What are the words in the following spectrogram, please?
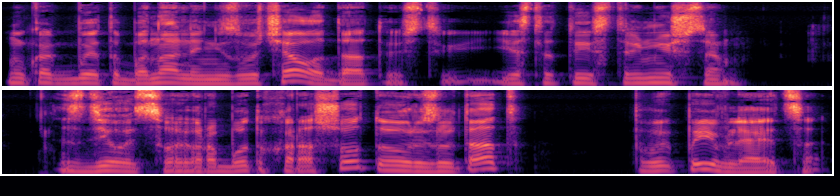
Ну, как бы это банально не звучало, да, то есть, если ты стремишься сделать свою работу хорошо, то результат появляется.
